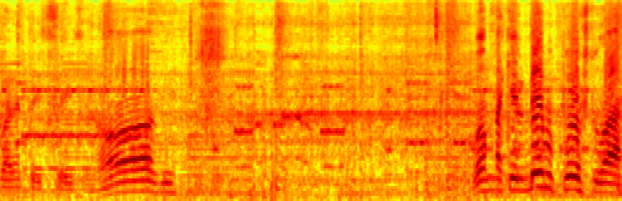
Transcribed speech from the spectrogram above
quarenta e seis nove Vamos naquele mesmo posto lá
